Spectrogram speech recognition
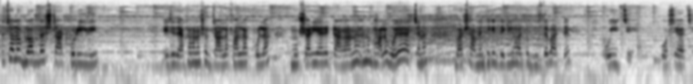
তো চলো ব্লগটা স্টার্ট করিয়ে দিই। এই যে দেখো এখনও সব জানলা ফানলা খোলা, মশারি আরে টাঙানো, এখনও ভালো বোঝা যাচ্ছে না। বা সামনে থেকে দেখলে হয়তো বুঝতে পারতে। ওই যে বসে আছে।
